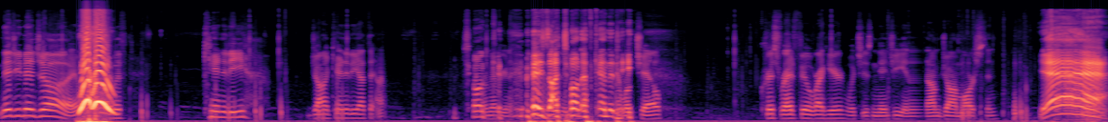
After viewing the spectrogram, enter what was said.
Ninji Ninja, and we're Woohoo! with Kennedy, John Kennedy, I think. John remember. Is that John F. Kennedy? Rochelle. Chris Redfield right here, which is Ninja, and I'm John Marston. Yeah!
